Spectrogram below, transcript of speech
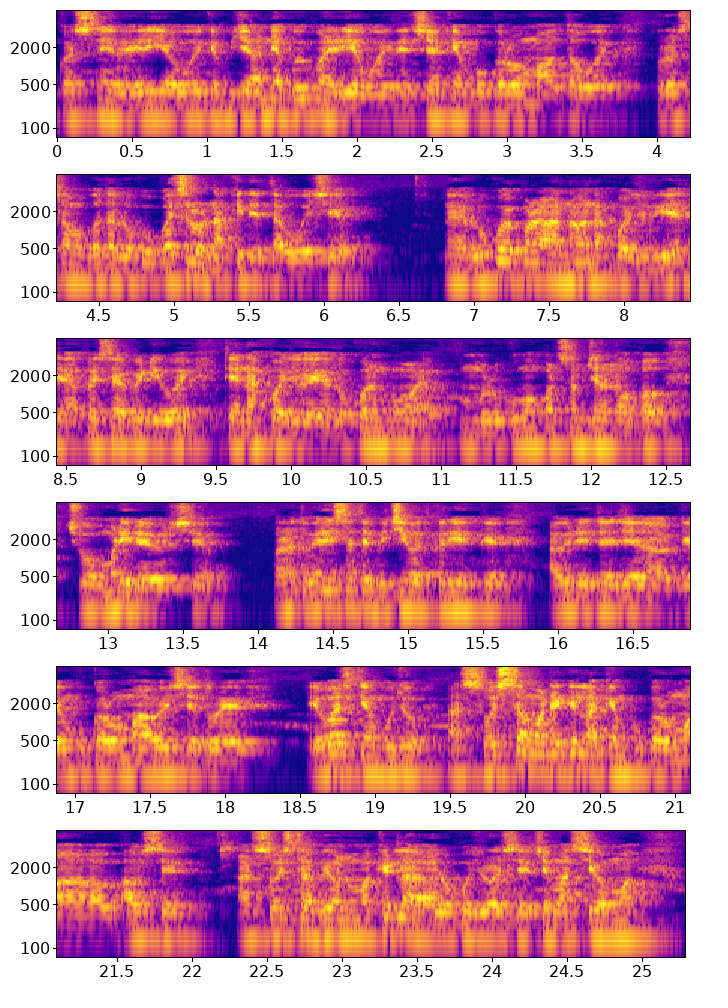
કચ્છની એરિયા હોય કે બીજા અન્ય કોઈ પણ એરિયા હોય જ્યાં કેમ્પો કરવામાં આવતા હોય, તો રસ્તામાં બધા લોકો કચરો નાખી દેતા હોય છે. ને લોકોએ પણ આ ન નાખવા જોઈએ. ત્યાં કચરા પેટી હોય, ત્યાં નાખવા જોઈએ. લોકોને પણ, લોકોમાં પણ સમજણનો અભાવ જોવા મળી રહ્યો છે. પરંતુ એની સાથે બીજી વાત કરીએ કે આવી રીતે જે કેમ્પો કરવામાં આવે છે, તો એ એવા જ કેમ્પો જો આ સ્વચ્છતા માટે કેટલા કેમ્પો કરવામાં આવશે? આ સ્વચ્છતા અભિયાનમાં કેટલા લોકો જોડાશે? જેમાં સેવામાં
